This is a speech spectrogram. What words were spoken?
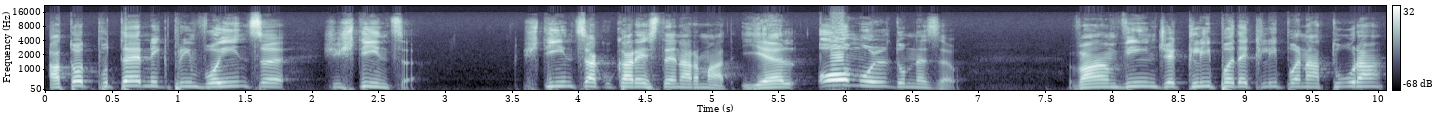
Atot puternic prin voință și știință. Știința cu care este înarmat. El, omul Dumnezeu, va învinge clipă de clipă natura,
